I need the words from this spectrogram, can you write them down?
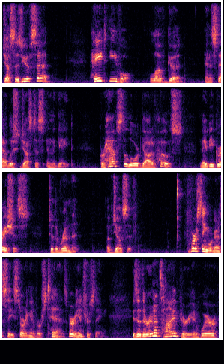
just as you have said. Hate evil, love good, and establish justice in the gate. Perhaps the Lord God of hosts may be gracious to the remnant of Joseph. The first thing we're going to see, starting in verse 10, it's very interesting, is that they're in a time period where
